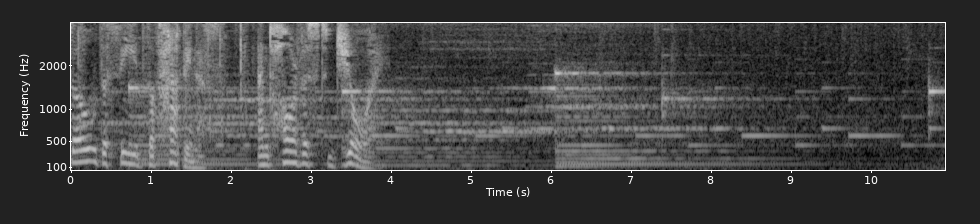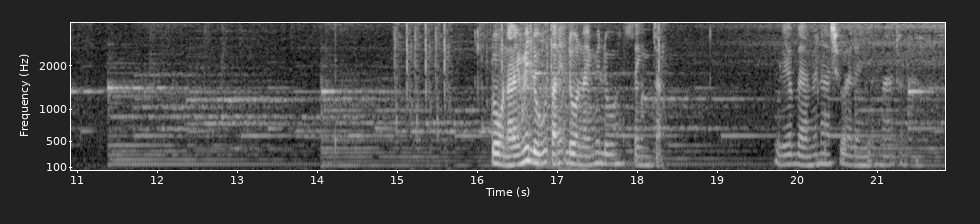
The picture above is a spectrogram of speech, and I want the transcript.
Sow the seeds of happiness and harvest joy. โดนอะไรไม่รู้ตอนนี้โดนอะไรไม่รู้เซ็งจัดเรียบแบนไม่น่าช่วยอะไรเยอะมากเท่านั้น Attack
